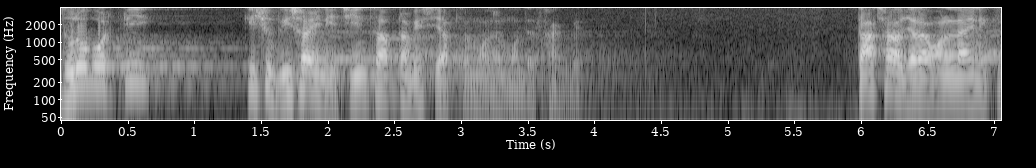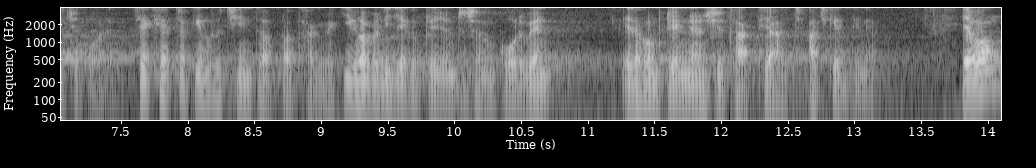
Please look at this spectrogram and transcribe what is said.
দূরবর্তী কিছু বিষয় নিয়ে চিন্তা ভাবনা বেশি আপনার মনের মধ্যে থাকবে। তাছাড়াও যারা অনলাইনে কিছু করেন, সেক্ষেত্রে কিন্তু চিন্তা ভাবনা থাকবে। কীভাবে নিজেকে প্রেজেন্টেশন করবেন এরকম টেন্ডেন্সি থাকছে আজ, আজকের দিনে। এবং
